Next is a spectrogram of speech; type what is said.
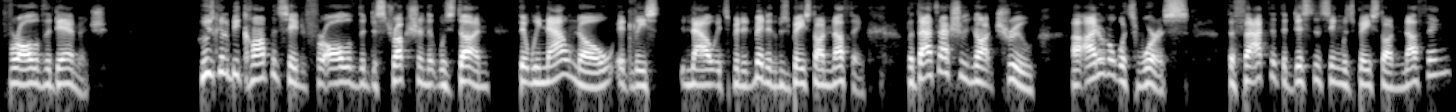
for all of the damage? Who's going to be compensated for all of the destruction that was done that we now know, at least now it's been admitted, it was based on nothing? But that's actually not true. Uh, I don't know what's worse the fact that the distancing was based on nothing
